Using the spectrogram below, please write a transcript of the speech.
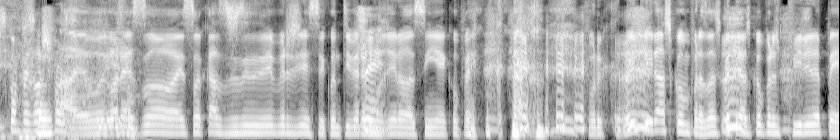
se compensa os esforços. Ah, agora é só, é só casos de emergência. Quando tiver sim. a morrer ou assim, é comprar o carro. Porque nem para ir às compras, acho que até às compras prefiro ir a pé.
